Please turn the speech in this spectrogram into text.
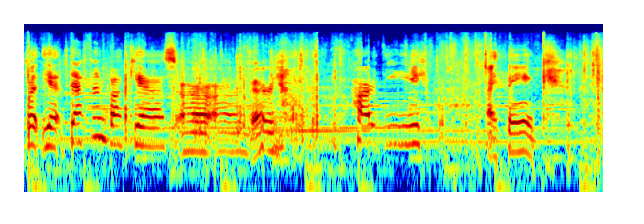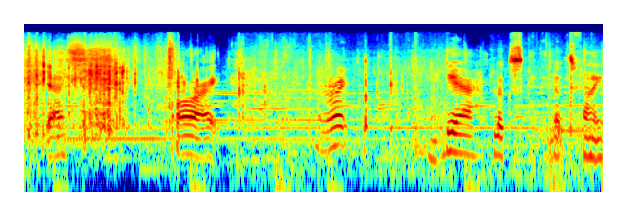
But yeah, Dieffenbachias are, are very hardy, I think. Yes. All right. All right. Yeah, looks looks fine.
